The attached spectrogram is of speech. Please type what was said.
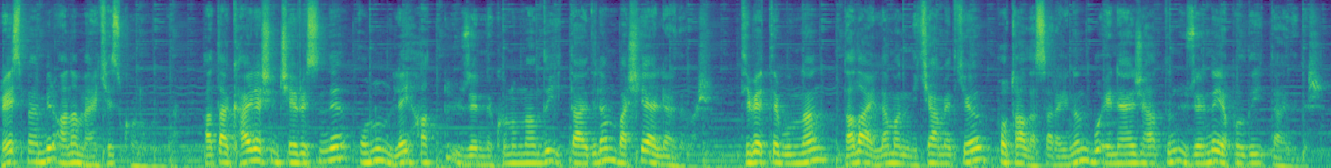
resmen bir ana merkez konumunda. Hatta Kailash'ın çevresinde onun ley hattı üzerinde konumlandığı iddia edilen başka yerler de var. Tibet'te bulunan Dalai Lama'nın ikametgahı Potala Sarayı'nın bu enerji hattının üzerinde yapıldığı iddia edilir.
